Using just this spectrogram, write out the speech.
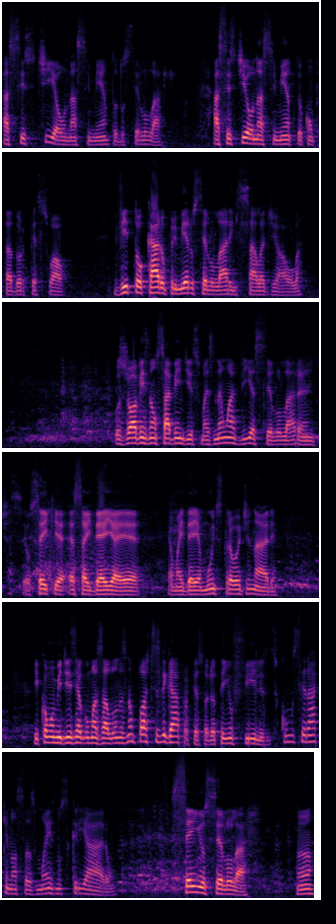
assisti ao nascimento do celular, assisti ao nascimento do computador pessoal, vi tocar o primeiro celular em sala de aula. Os jovens não sabem disso, mas não havia celular antes. Eu sei que essa ideia é, é uma ideia muito extraordinária. E como me dizem algumas alunas, não posso desligar, professor, eu tenho filhos. Como será que nossas mães nos criaram sem o celular? Hã?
